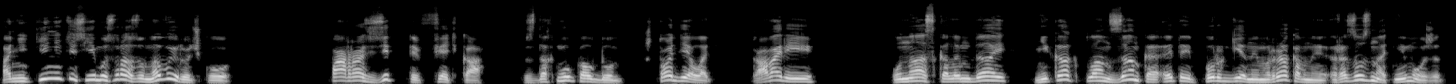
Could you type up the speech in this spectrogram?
а не кинетесь ему сразу на выручку? Паразит ты, Федька, вздохнул колдун. Что делать? Говори. У нас Калымдай никак план замка этой Пургены Мраковны разузнать не может,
